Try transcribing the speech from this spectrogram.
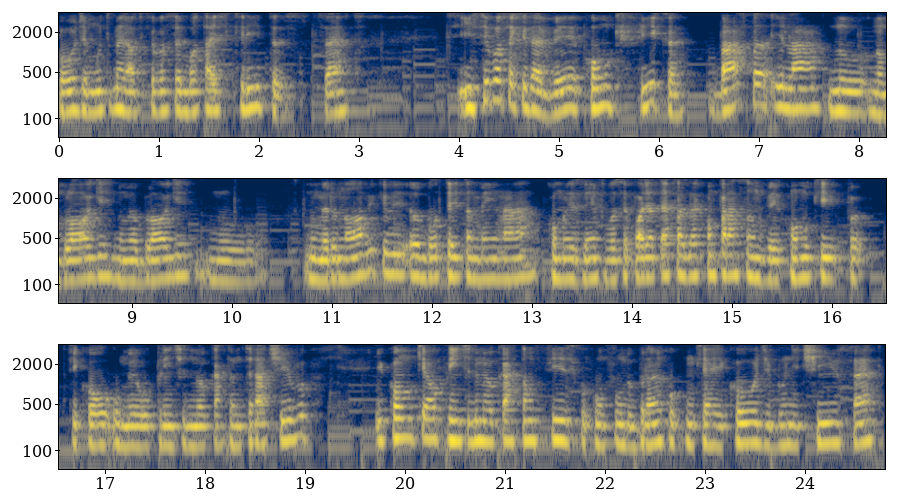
Code é muito melhor do que você botar escritas, certo? E se você quiser ver como que fica, basta ir lá no, no blog, no meu blog, no número 9, que eu botei também lá como exemplo. Você pode até fazer a comparação, ver como que foi, ficou o meu print do meu cartão interativo e como que é o print do meu cartão físico com fundo branco, com QR Code bonitinho, certo?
